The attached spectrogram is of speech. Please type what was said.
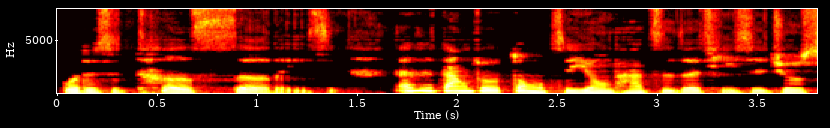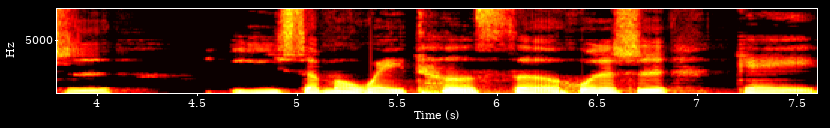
或者是特色的意思，但是当做动词用，它指的其实就是以什么为特色，或者是给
